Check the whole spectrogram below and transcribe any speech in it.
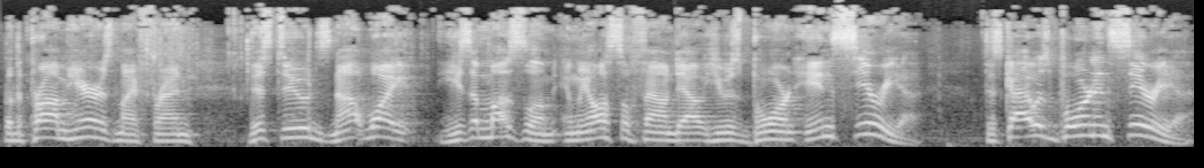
But the problem here is, my friend, this dude's not white. He's a Muslim. And we also found out he was born in Syria. This guy was born in Syria,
